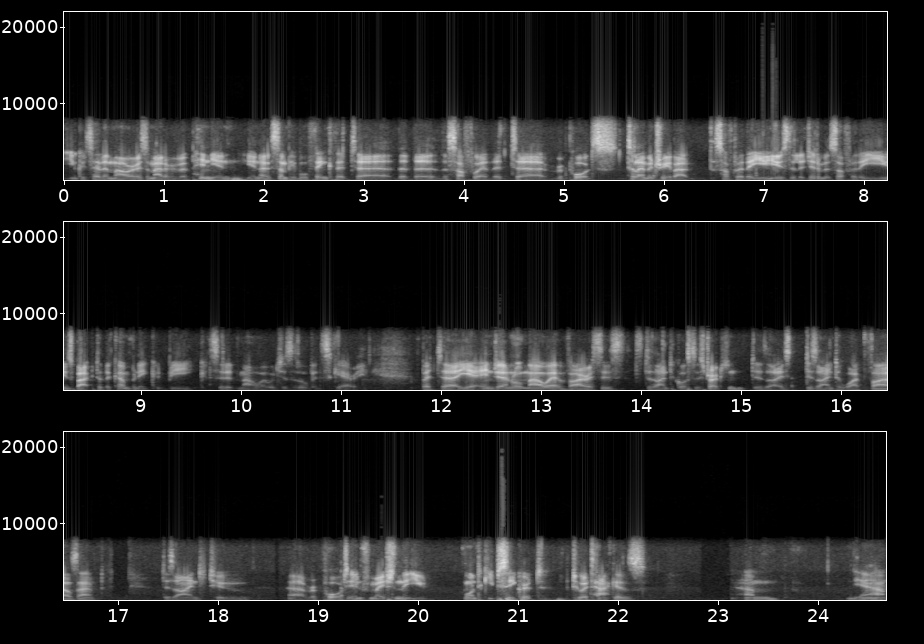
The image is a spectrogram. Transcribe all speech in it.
you could say that malware is a matter of opinion. You know, some people think that uh, that the the software that uh, reports telemetry about the software that you use, the legitimate software that you use back to the company, could be considered malware, which is a little bit scary. But uh, yeah, in general, malware viruses it's designed to cause destruction, designed designed to wipe files out, designed to uh, report information that you want to keep secret to attackers. Um, yeah.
